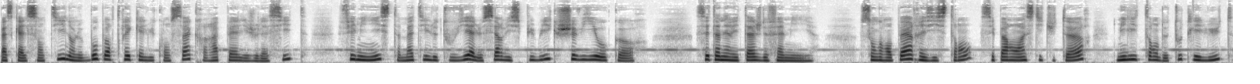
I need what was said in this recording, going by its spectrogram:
Pascal Santi, dans le beau portrait qu'elle lui consacre, rappelle, et je la cite, Féministe, Mathilde Touvier a le service public chevillé au corps. C'est un héritage de famille. Son grand-père résistant, ses parents instituteurs, militants de toutes les luttes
